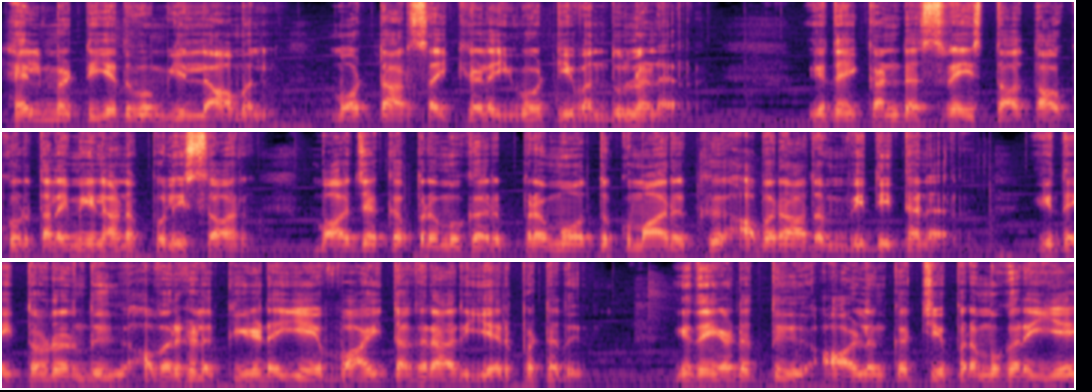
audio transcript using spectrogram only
ஹெல்மெட் எதுவும் இல்லாமல் மோட்டார் சைக்கிளை ஓட்டி வந்துள்ளனர். இதை கண்ட ஸ்ரேஸ்தா தாக்கூர் தலைமையிலான போலீசார் பாஜக பிரமுகர் பிரமோத் குமாருக்கு அபராதம் விதித்தனர். இதைத் தொடர்ந்து அவர்களுக்கு இடையே வாய் தகராறு ஏற்பட்டது. இதையடுத்து ஆளுங்கட்சி பிரமுகரையே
